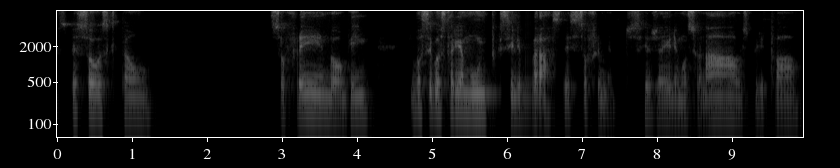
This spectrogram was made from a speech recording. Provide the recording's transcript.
as pessoas que estão sofrendo, alguém que você gostaria muito que se livrasse desse sofrimento, seja ele emocional, espiritual,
